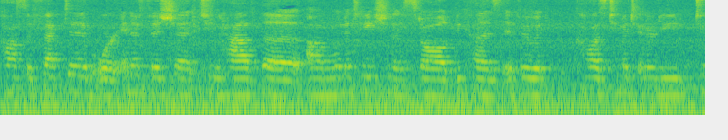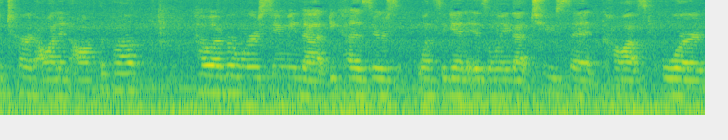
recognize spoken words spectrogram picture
cost effective or inefficient to have the um, limitation installed because if it would cause too much energy to turn on and off the pump. However, we're assuming that because there's, once again, is only that two cent cost for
